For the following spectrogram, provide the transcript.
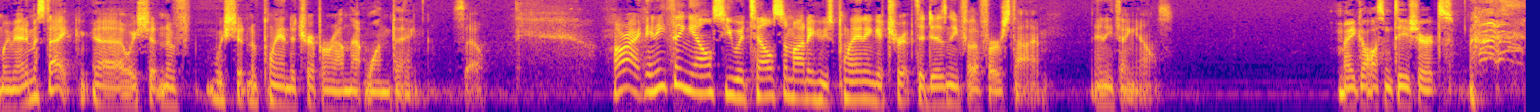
we made a mistake. Uh, we shouldn't have we shouldn't have planned a trip around that one thing. So, all right. Anything else you would tell somebody who's planning a trip to Disney for the first time? Anything else? Make awesome T-shirts.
